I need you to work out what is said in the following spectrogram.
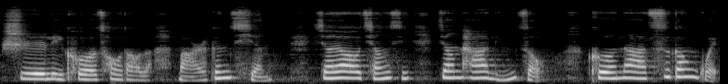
是立刻凑到了马儿跟前，想要强行将他领走。可那呲缸鬼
